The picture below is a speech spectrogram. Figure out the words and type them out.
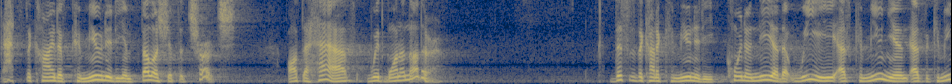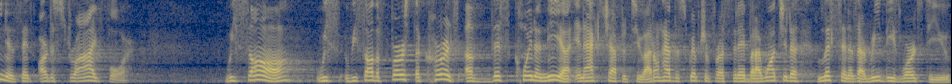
That's the kind of community and fellowship the church ought to have with one another. This is the kind of community, koinonia, that we as communion, as the communion saints, are to strive for. We saw we, we saw the first occurrence of this koinonia in Acts chapter 2. I don't have the scripture for us today, but I want you to listen as I read these words to you,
